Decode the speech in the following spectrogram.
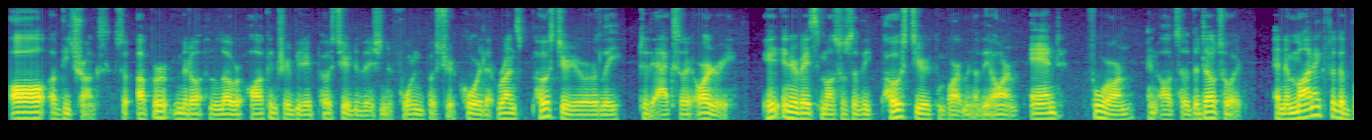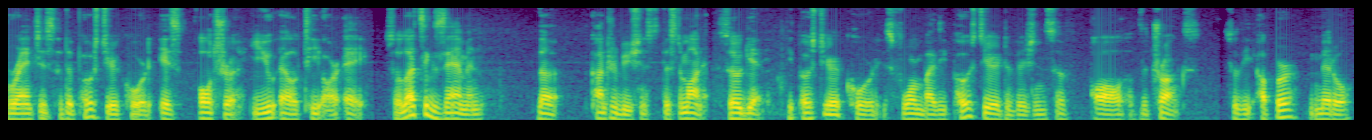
all of the trunks. So upper, middle, and lower all contribute a posterior division to form the posterior cord that runs posteriorly to the axillary artery. It innervates muscles of the posterior compartment of the arm and forearm and also the deltoid. A mnemonic for the branches of the posterior cord is ultra, U-L-T-R-A. So let's examine the contributions to this mnemonic. So again, the posterior cord is formed by the posterior divisions of all of the trunks. So the upper, middle,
